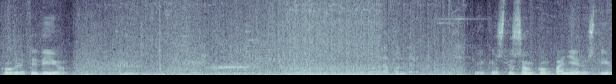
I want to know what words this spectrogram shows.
Cúbrete, tío. Que, estos son compañeros, tío.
